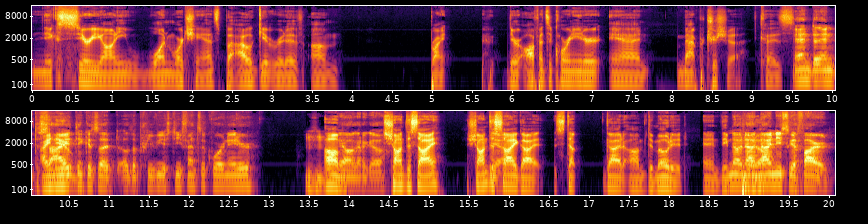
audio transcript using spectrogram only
Nick Sirianni one more chance, but I would get rid of um Brian their offensive coordinator and Matt Patricia cuz And and I Desai, I, knew- think is a, uh, the previous defensive coordinator. Mhm. um they all got to go. Sean Desai Sean Yeah. Desai got step got um demoted and they no, no, up- now he needs to get fired.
